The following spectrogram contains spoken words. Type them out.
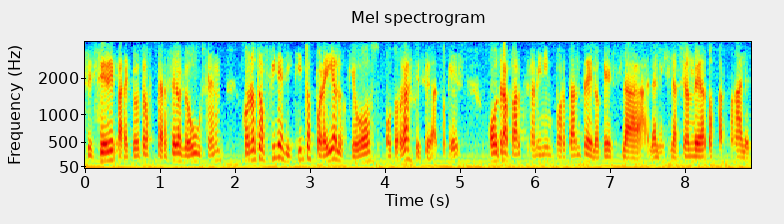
se cede para que otros terceros lo usen con otros fines distintos por ahí a los que vos otorgaste ese dato, que es otra parte también importante de lo que es la legislación de datos personales.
